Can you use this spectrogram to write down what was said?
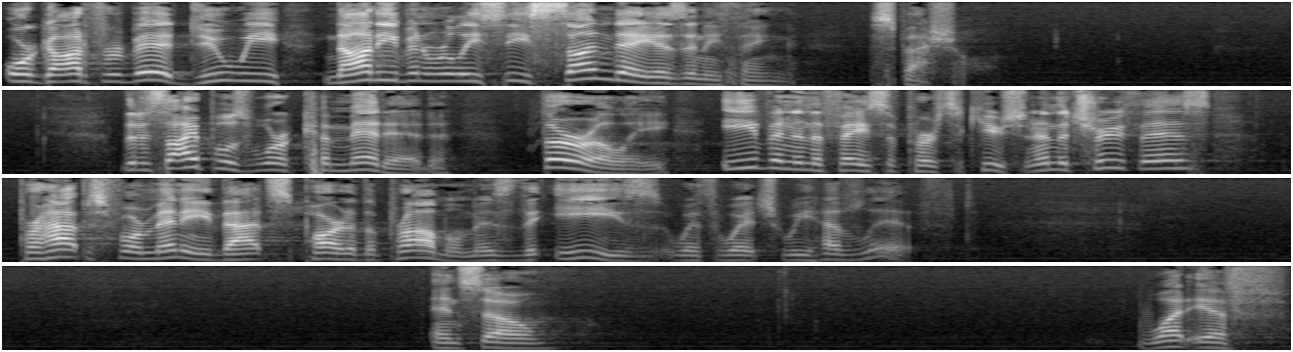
Or, God forbid, do we not even really see Sunday as anything special? The disciples were committed thoroughly, even in the face of persecution. And the truth is, perhaps for many, that's part of the problem, is the ease with which we have lived. And so, what if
